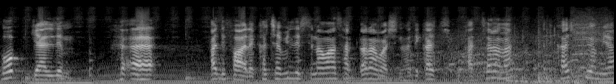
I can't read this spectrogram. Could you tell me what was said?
Hop geldim. hadi fare kaçabilirsin ama saklanamazsın. Hadi kaç. Kaçsana lan. Hadi kaç diyorum ya.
